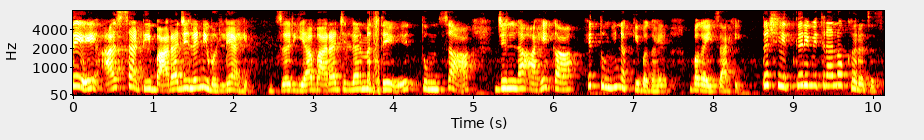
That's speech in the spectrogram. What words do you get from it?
ते आजसाठी बारा जिल्हे निवडले आहेत. जर या बारा जिल्ह्यांमध्ये तुमचा जिल्हा आहे का हे तुम्ही नक्की बघाय बघायचं आहे. तर शेतकरी मित्रांनो खरंचच.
